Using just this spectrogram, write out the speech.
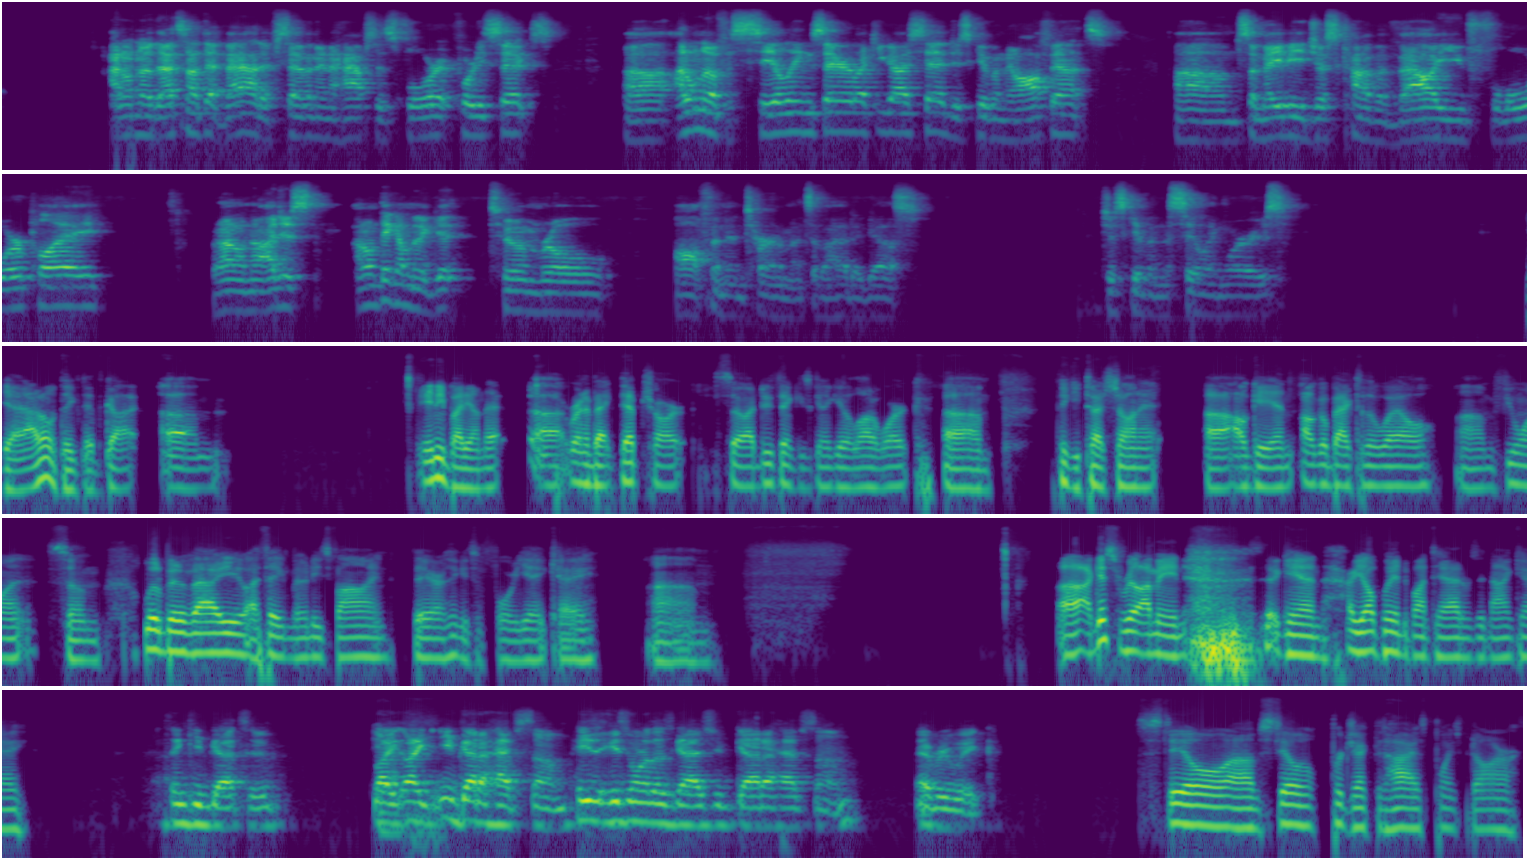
I don't know. That's not that bad if seven and a half is floor at 46. Uh, I don't know if a ceiling's there, like you guys said, just given the offense. Um, so maybe just kind of a value floor play. But I don't know. I just I don't think I'm going to get to him real often in tournaments if I had to guess. Just given the ceiling worries. Yeah, I don't think they've got um, anybody on that uh, running back depth chart. So I do think he's going to get a lot of work. Um, I think you touched on it. Uh, I'll get in. I'll go back to the well. Um, if you want some little bit of value, I think Mooney's fine there. I think it's a 48k. Um, uh, I guess real. I mean, again, are y'all playing Davante Adams at 9k? I think you've got to. Like, Yeah. like you've got to have some. He's he's one of those guys you've got to have some every week. Still, um, still projected highest points per dollar.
